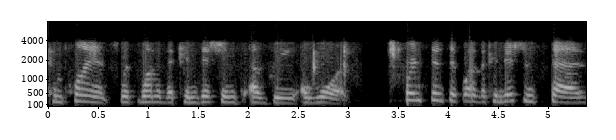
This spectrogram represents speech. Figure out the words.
compliance with one of the conditions of the award. For instance, if one of the conditions says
